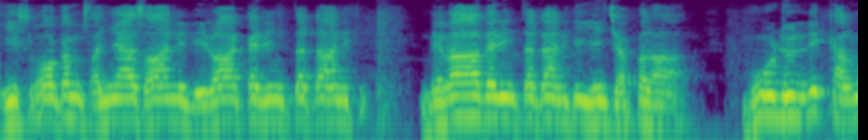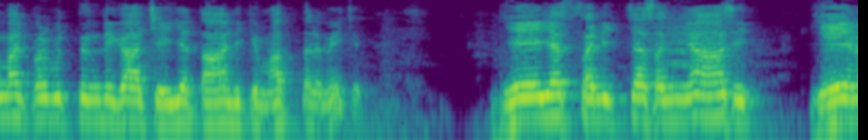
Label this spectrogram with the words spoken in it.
ఈ శ్లోకం సన్యాసాన్ని నిరాకరించటానికి నిరాదరించటానికి ఏం చెప్పరా మూఢుల్ని కర్మ ప్రవృత్తుందిగా చేయటానికి మాత్రమే చెప్పు. జ్ఞేయస్సనిత్య సన్యాసి ఏన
